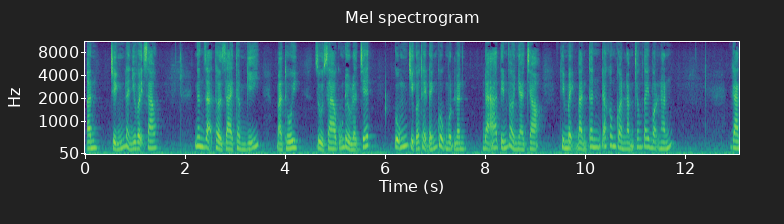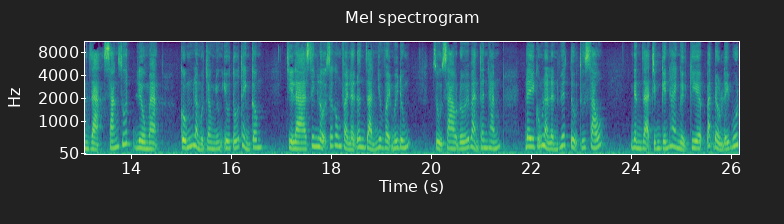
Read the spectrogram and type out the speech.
ân, chính là như vậy sao? Ngân dạ thở dài thầm nghĩ, mà thôi, dù sao cũng đều là chết, cũng chỉ có thể đánh cuộc một lần, đã tiến vào nhà trọ thì mệnh bản thân đã không còn nằm trong tay bọn hắn. Gan dạ, sáng suốt, liều mạng cũng là một trong những yếu tố thành công, chỉ là sinh lộ sẽ không phải là đơn giản như vậy mới đúng. Dù sao đối với bản thân hắn, đây cũng là lần huyết tự thứ 6. Ngân dạ chứng kiến hai người kia bắt đầu lấy bút,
